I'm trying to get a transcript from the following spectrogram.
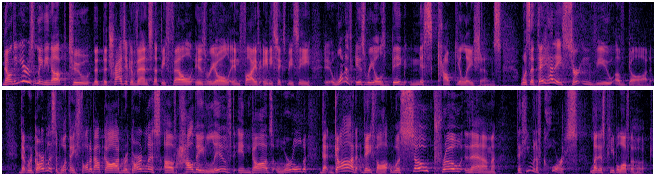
Now, in the years leading up to the, the tragic events that befell Israel in 586 BC, one of Israel's big miscalculations was that they had a certain view of God. That regardless of what they thought about God, regardless of how they lived in God's world, that God, they thought, was so pro them that he would, of course, let his people off the hook.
